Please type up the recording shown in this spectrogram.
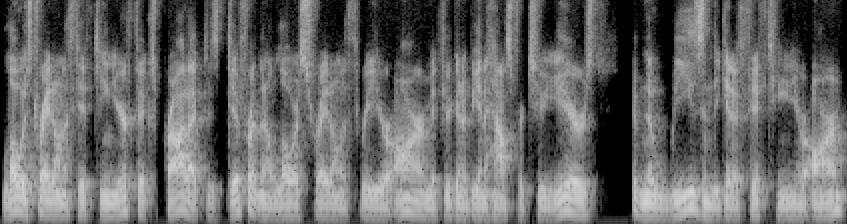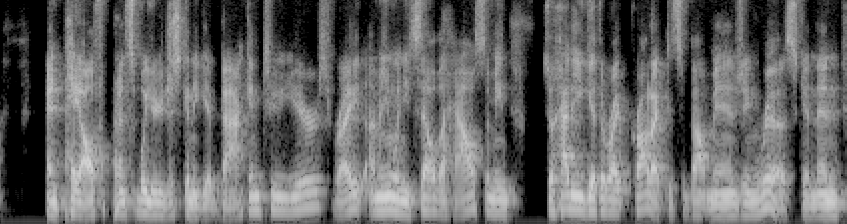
lowest rate on a 15 year fixed product is different than a lowest rate on a three year arm. If you're going to be in a house for two years you have no reason to get a 15 year arm and pay off the principal you're just going to get back in two years right? I mean when you sell the house i mean so how do you get the right product? It's about managing risk and then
